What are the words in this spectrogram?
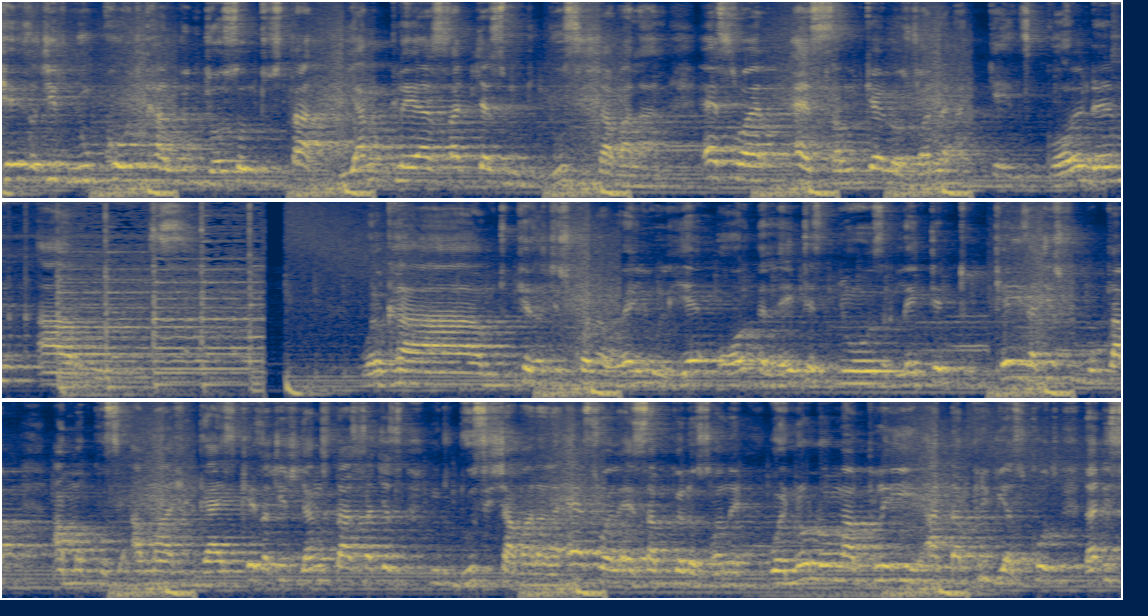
Kaizer Chiefs new coach Calvin Johnson to start young players such as Mduduzi Shabalala as well as Samkelo Zwane against Golden Arrows. Welcome to Kaizer Chiefs Corner where you will hear all the latest news related to Kaizer Chiefs Football Club, Amakosi Amash. Guys, Kaizer Chiefs youngsters such as Mduduzi Shabalala as well as Samuel Swane were no longer playing under previous coach that is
